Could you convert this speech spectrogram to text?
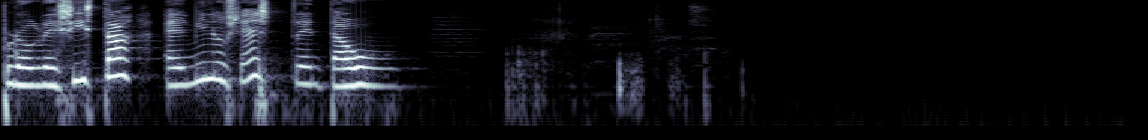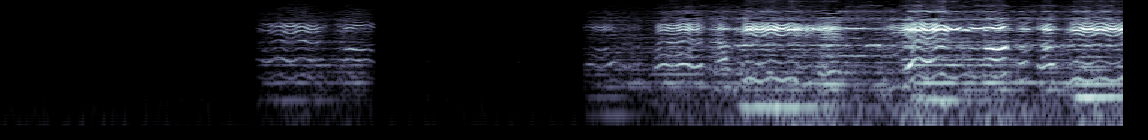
progressista el 1931. Camine, y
